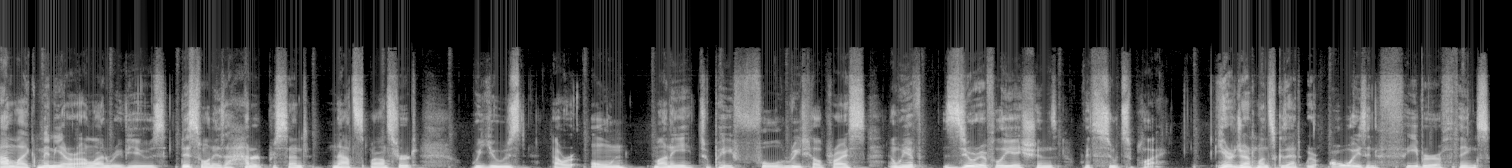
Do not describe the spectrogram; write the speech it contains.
Unlike many other online reviews, this one is 100% not sponsored. We used our own money to pay full retail price, and we have zero affiliations with Suit Supply. Here at Gentleman's Gazette, we're always in favor of things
